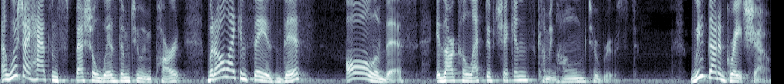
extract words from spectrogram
I wish I had some special wisdom to impart, but all I can say is this all of this is our collective chickens coming home to roost. We've got a great show.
